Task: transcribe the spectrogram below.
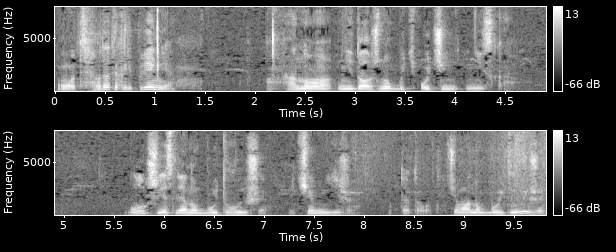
Вот, вот это крепление, оно не должно быть очень низко. Лучше, если оно будет выше, чем ниже. Вот это вот. Чем оно будет ниже,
